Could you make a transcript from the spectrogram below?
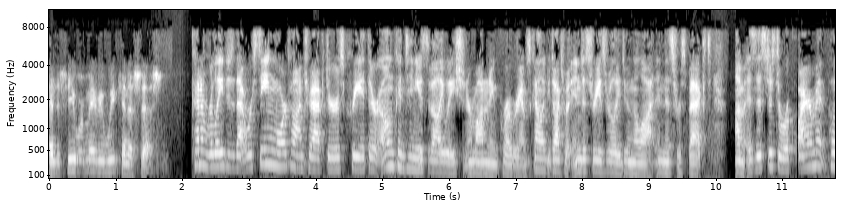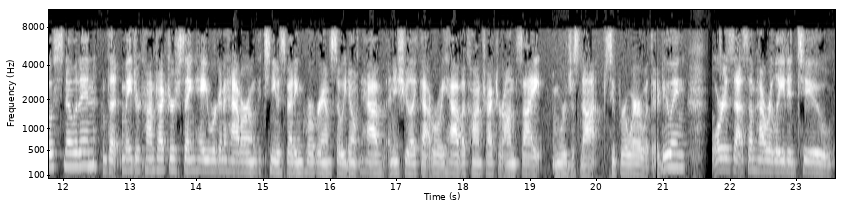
and to see where maybe we can assist kind of related to that, we're seeing more contractors create their own continuous evaluation or monitoring programs. Kind of like we talked about, industry is really doing a lot in this respect. Um, is this just a requirement post Snowden that major contractors saying, hey, we're going to have our own continuous vetting program so we don't have an issue like that where we have a contractor on site and we're just not super aware of what they're doing? Or is that somehow related to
